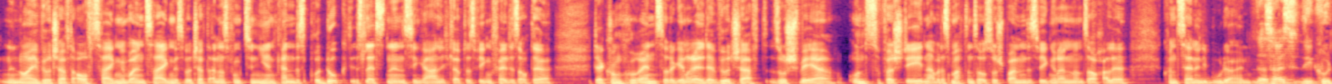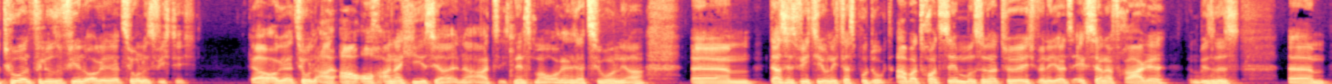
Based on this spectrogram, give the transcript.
eine neue Wirtschaft aufzeigen. Wir wollen zeigen, dass Wirtschaft anders funktionieren kann. Das Produkt ist letzten Endes egal. Ich glaube, deswegen fällt es auch der, der Konkurrenz oder generell der Wirtschaft so schwer, uns zu verstehen. Aber das macht uns auch so spannend. Deswegen rennen uns auch alle Konzerne die Bude ein. Das heißt, die Kultur und Philosophie und Organisation ist wichtig. Ja, Organisation, auch Anarchie ist ja eine Art, ich nenne es mal Organisation, ja. Ähm, das ist wichtig und nicht das Produkt. Aber trotzdem muss du natürlich, wenn ich als externer frage im Business, ähm,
